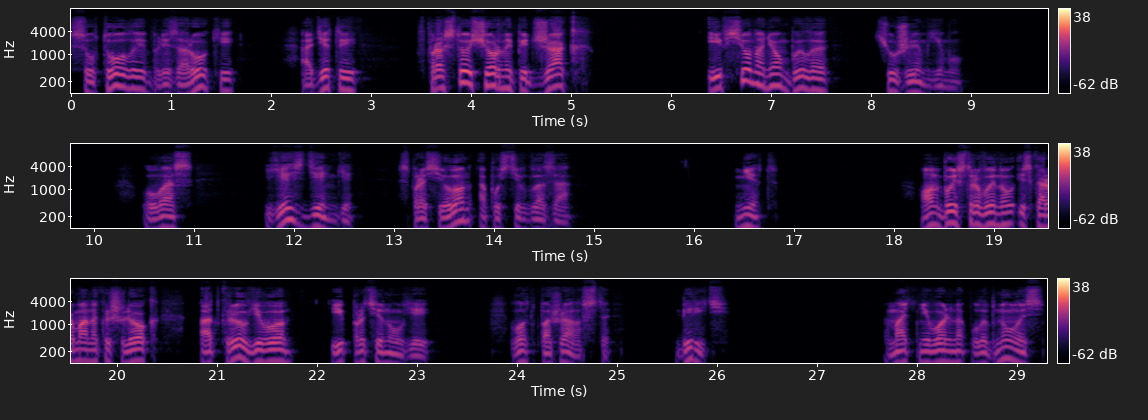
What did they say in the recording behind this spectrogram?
сутулый, близорукий, одетый в простой черный пиджак, и все на нем было чужим ему. — У вас есть деньги? — спросил он, опустив глаза. — Нет. Он быстро вынул из кармана кошелек, открыл его и протянул ей. — Вот, пожалуйста, берите. Мать невольно улыбнулась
